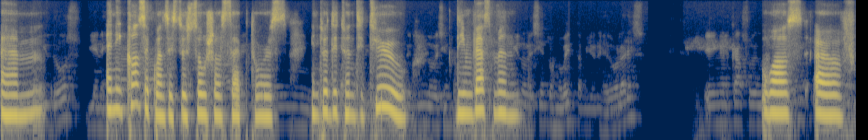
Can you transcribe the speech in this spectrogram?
um, any consequences to social sectors. In 2022, the investment was of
